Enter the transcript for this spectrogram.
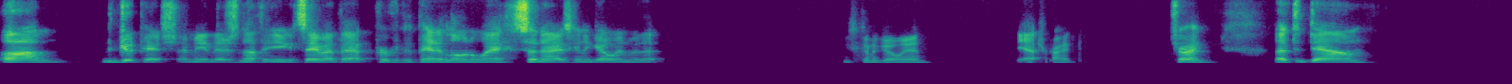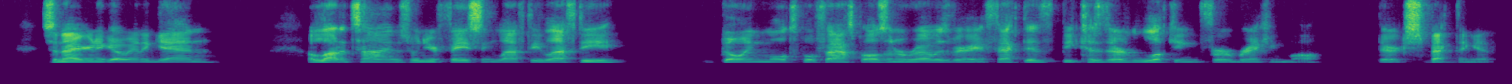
um good pitch. I mean, there's nothing you can say about that. Perfectly painted low and away. So now he's gonna go in with it. He's gonna go in? Yeah. He tried. Tried. Left it down. So now you're gonna go in again. A lot of times when you're facing lefty lefty, going multiple fastballs in a row is very effective because they're looking for a breaking ball. They're expecting it.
